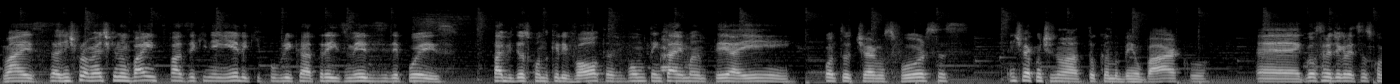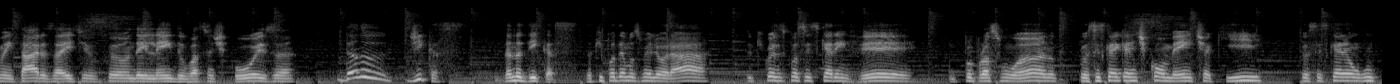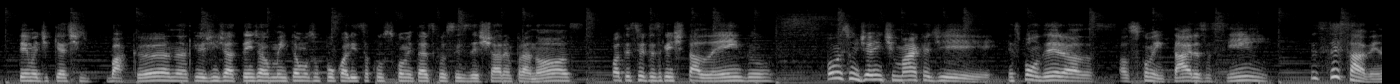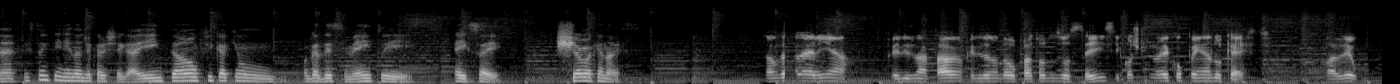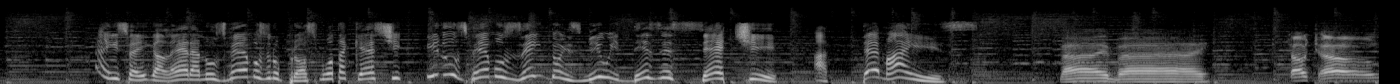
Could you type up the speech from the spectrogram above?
Mas a gente promete que não vai fazer que nem ele, que publica três meses e depois sabe Deus quando que ele volta. Vamos tentar manter aí enquanto tivermos forças. A gente vai continuar tocando bem o barco. É, gostaria de agradecer os comentários aí, tipo, que eu andei lendo bastante coisa. Dando dicas, dando dicas do que podemos melhorar, do que coisas que vocês querem ver pro próximo ano, que vocês querem que a gente comente aqui. que vocês querem algum tema de cast bacana, que a gente já tem, já aumentamos um pouco a lista com os comentários que vocês deixaram para nós. Pode ter certeza que a gente tá lendo. Vamos ver se um dia a gente marca de responder aos, aos comentários assim. Vocês sabem, né? Vocês estão entendendo onde eu quero chegar. E então fica aqui um agradecimento e é isso aí. Chama que é nóis. Então, galerinha, Feliz Natal e um Feliz Ano Novo para todos vocês e continue acompanhando o cast. Valeu! É isso aí, galera. Nos vemos no próximo Otacast e nos vemos em 2017. Até mais! Bye, bye. Tchau, tchau.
